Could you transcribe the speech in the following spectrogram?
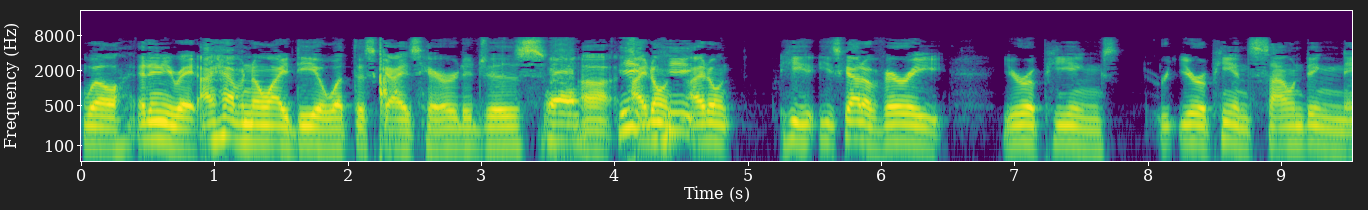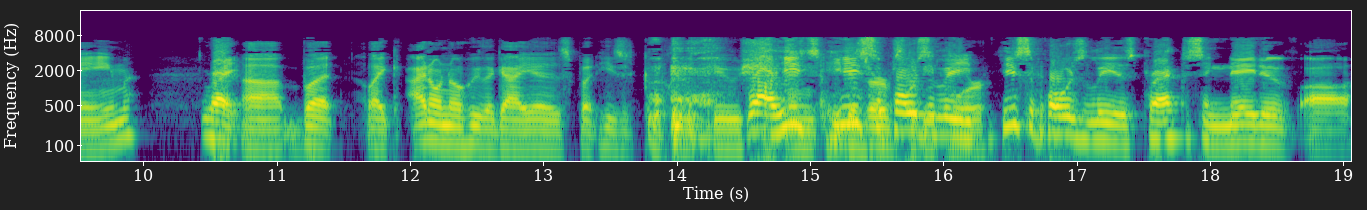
Well, at any rate, I have no idea what this guy's heritage is. Well, uh, he- I don't. he- I don't. He he's got a very European European sounding name, Right. uh, but like I don't know who the guy is, but he's a complete douche. Well, he's he he's supposedly to be poor. he supposedly is practicing native uh,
